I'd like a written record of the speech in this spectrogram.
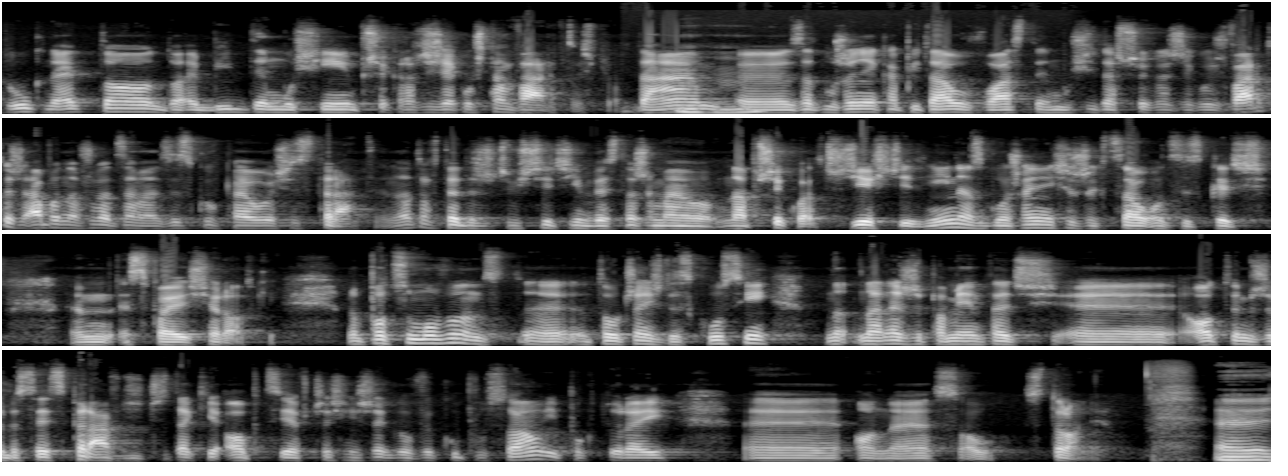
dług netto do EBITDA musi przekroczyć jakąś tam wartość, prawda? Mhm. Zadłużenie kapitałów własnych musi też przekroczyć jakąś wartość, albo na przykład zamiast zysków pojawiły się straty. No to wtedy rzeczywiście ci inwestorzy mają na przykład 30 dni na zgłoszenie się, że chcą odzyskać swoje środki. No podsumowując e, tą część dyskusji, no należy pamiętać e, o tym, żeby sobie sprawdzić, czy takie opcje wcześniejszego wykupu są i po której one są stronie. E,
